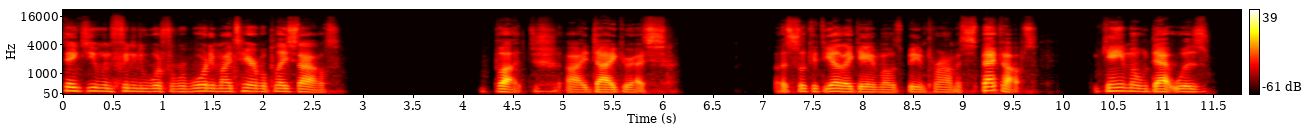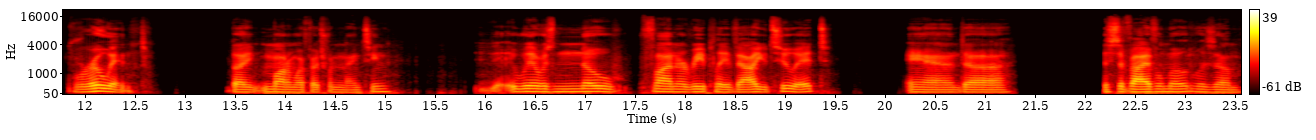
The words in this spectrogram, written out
thank you, Infinity Ward, for rewarding my terrible playstyles. But I digress. Let's look at the other game modes being promised. Spec Ops, a game mode that was ruined by Modern Warfare 2019. There was no fun or replay value to it, and uh, the survival mode was um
